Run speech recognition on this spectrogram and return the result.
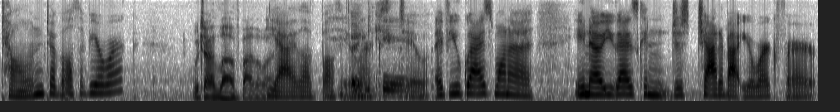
tone to both of your work. Which I love, by the way. Yeah, I love both of your Thank works you. too. If you guys want to, you know, you guys can just chat about your work for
